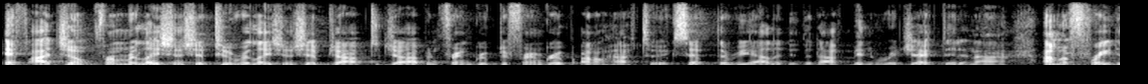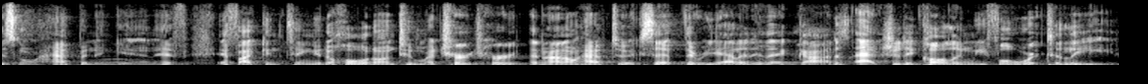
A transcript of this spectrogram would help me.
if I jump from relationship to relationship, job to job, and friend group to friend group, I don't have to accept the reality that I've been rejected and I, I'm afraid it's gonna happen again. If if I continue to hold on to my church hurt, then I don't have to accept the reality that God is actually calling me forward to lead.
